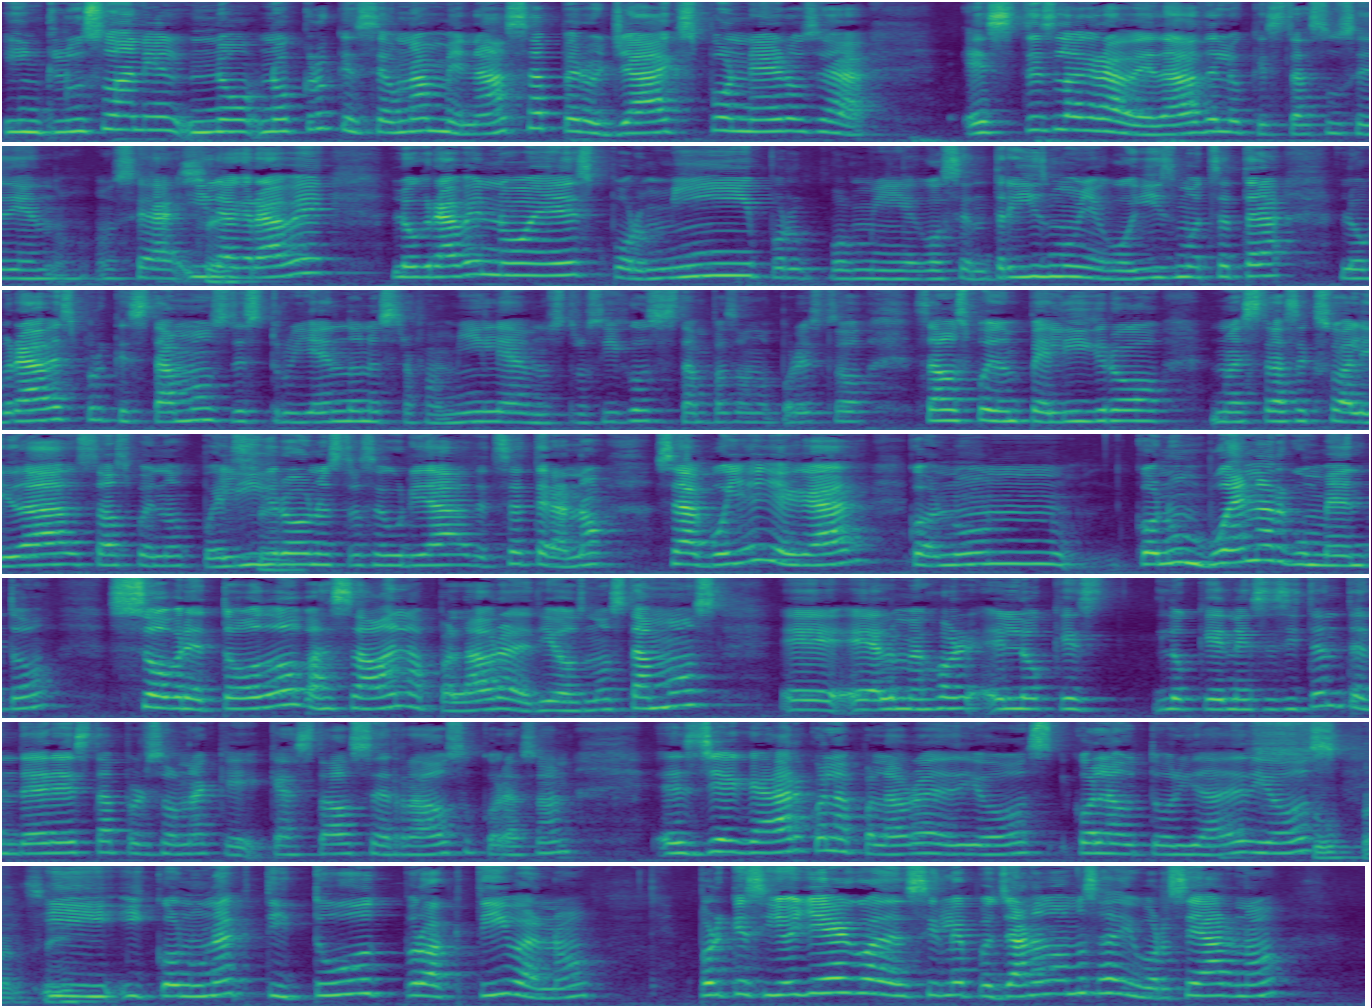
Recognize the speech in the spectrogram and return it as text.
Incluso Daniel, no, no creo que sea una amenaza, pero ya exponer, o sea, esta es la gravedad de lo que está sucediendo. O sea, sí. y la grave, lo grave no es por mí, por, por, mi egocentrismo, mi egoísmo, etcétera. Lo grave es porque estamos destruyendo nuestra familia, nuestros hijos están pasando por esto, estamos poniendo en peligro nuestra sexualidad, estamos poniendo en peligro sí. nuestra seguridad, etcétera, ¿no? O sea, voy a llegar con un con un buen argumento, sobre todo basado en la palabra de Dios. No estamos, eh, a lo mejor, en lo que lo que necesita entender esta persona que, que, ha estado cerrado su corazón es llegar con la palabra de Dios, con la autoridad de Dios Super, sí. y, y, con una actitud proactiva, ¿no? Porque si yo llego a decirle, pues ya nos vamos a divorciar, ¿no?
